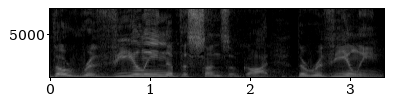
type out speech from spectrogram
the revealing of the sons of God. The revealing.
